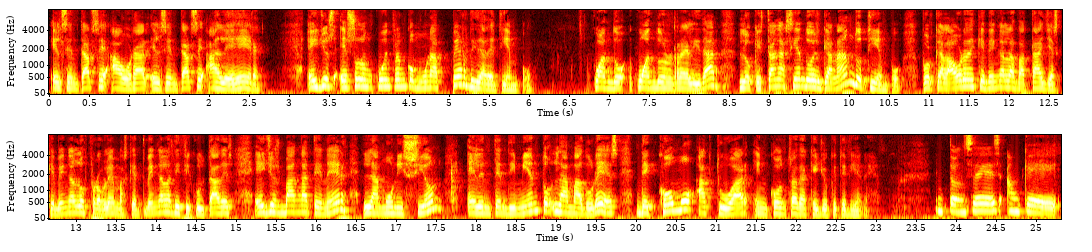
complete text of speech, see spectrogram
el sentarse a orar, el sentarse a leer, ellos eso lo encuentran como una pérdida de tiempo cuando, cuando en realidad lo que están haciendo es ganando tiempo, porque a la hora de que vengan las batallas, que vengan los problemas, que vengan las dificultades, ellos van a tener la munición, el entendimiento, la madurez de cómo actuar en contra de aquello que te viene. Entonces, aunque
